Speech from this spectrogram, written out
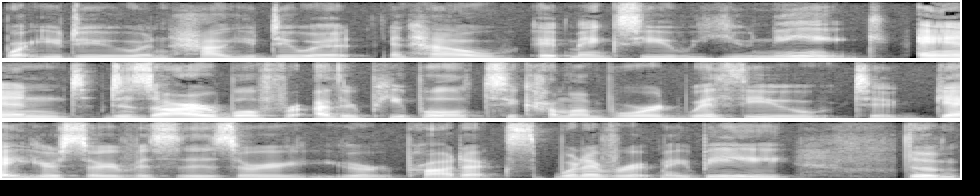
what you do and how you do it and how it makes you unique and desirable for other people to come on board with you to get your services or your products, whatever it may be the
